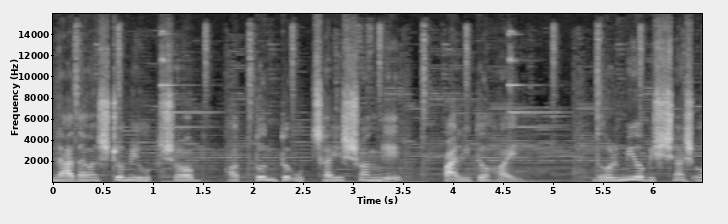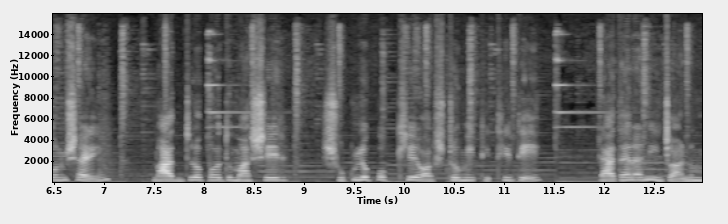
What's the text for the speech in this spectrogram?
রাধা অষ্টমী উৎসব অত্যন্ত উৎসাহের সঙ্গে পালিত হয়। ধর্মীয় বিশ্বাস অনুসারে ভাদ্রপদ মাসের শুক্লপক্ষের অষ্টমী তিথিতে রাধারানীর জন্ম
